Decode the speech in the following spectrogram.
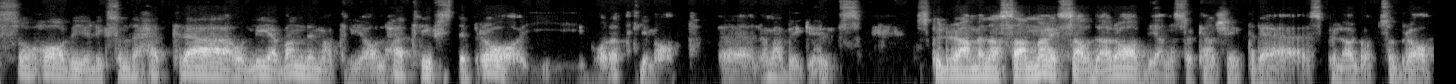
så har vi ju liksom det här trä och levande material. Här trivs det bra i vårt klimat eh, när man bygger hus. Skulle du använda samma i Saudiarabien så kanske inte det skulle ha gått så bra.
